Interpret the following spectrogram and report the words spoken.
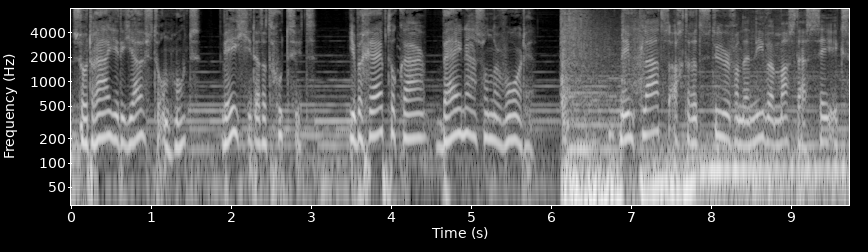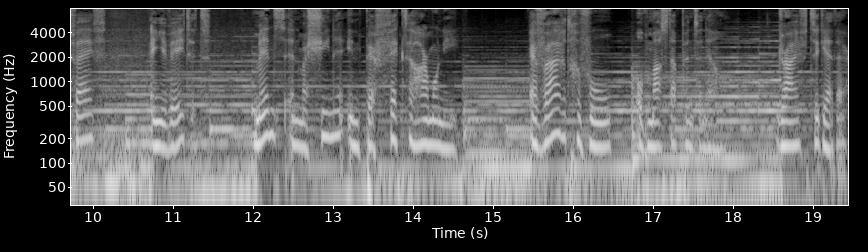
Zodra je de juiste ontmoet, weet je dat het goed zit. Je begrijpt elkaar bijna zonder woorden. Neem plaats achter het stuur van de nieuwe Mazda CX-5 en je weet het. Mens en machine in perfecte harmonie. Ervaar het gevoel op Mazda.nl. Drive together.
